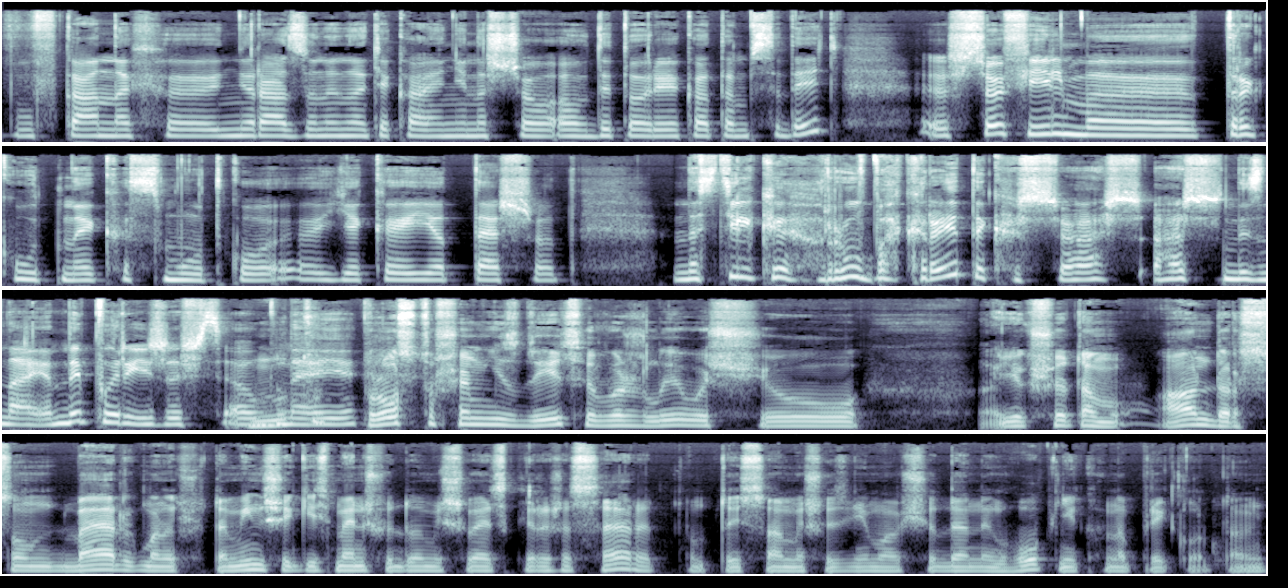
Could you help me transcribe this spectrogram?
в канах е, ні разу не натякає ні на що аудиторія, яка там сидить. Що фільм е, Трикутник смутку, який от теж от настільки груба критика, що аж аж не знаю, не поріжешся об ну, неї. Тут Просто ще мені здається важливо, що. Якщо там Андерсон, Бергман, якщо там інші якісь менш відомі шведські режисери, там той самий, що знімав щоденник Гопніка, наприклад, там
